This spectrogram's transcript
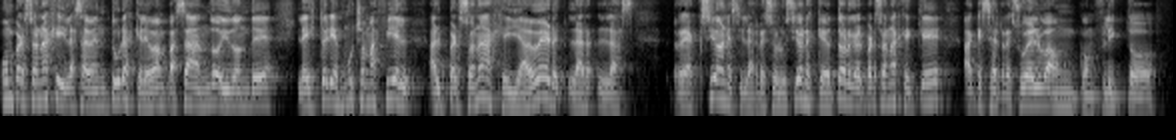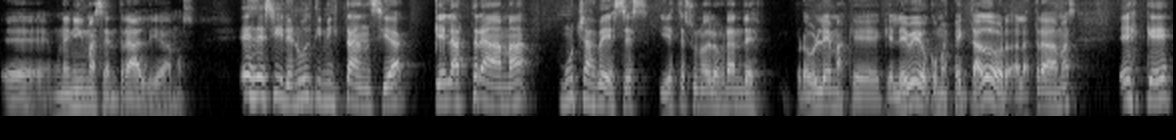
un personaje y las aventuras que le van pasando y donde la historia es mucho más fiel al personaje y a ver la- las reacciones y las resoluciones que otorga el personaje que a que se resuelva un conflicto, eh, un enigma central, digamos. Es decir, en última instancia, que la trama muchas veces, y este es uno de los grandes problemas que, que le veo como espectador a las tramas, es que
